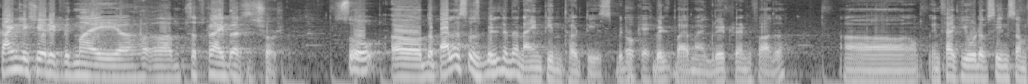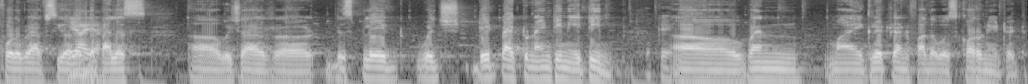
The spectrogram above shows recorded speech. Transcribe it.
Kindly share it with my uh, um, subscribers. Sure. So uh, the palace was built in the 1930s, built, Okay. built by my great grandfather. Uh, in fact, you would have seen some photographs here Yeah, of the yeah. palace, uh, which are uh, displayed, which date back to 1918, Okay. uh, when my great grandfather was coronated.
